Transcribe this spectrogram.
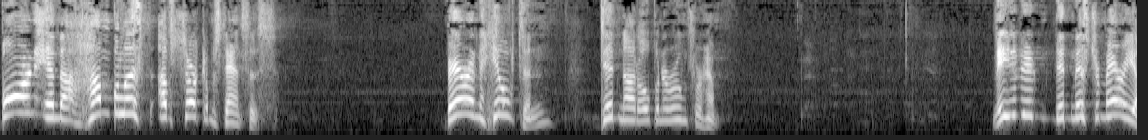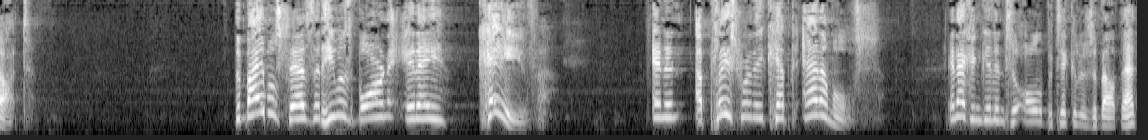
Born in the humblest of circumstances. Baron Hilton did not open a room for him. Neither did, did Mr. Marriott. The Bible says that he was born in a cave and in a place where they kept animals. And I can get into all the particulars about that,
